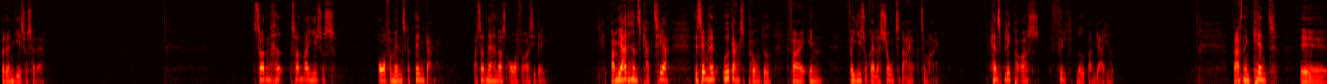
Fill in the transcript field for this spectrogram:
hvordan Jesus han er. Sådan, havde, sådan var Jesus over for mennesker dengang. Og sådan er han også over for os i dag. Barmhjertighedens karakter, det er simpelthen udgangspunktet for, en, for Jesu relation til dig og til mig. Hans blik på os fyldt med barmhjertighed. Der er sådan en kendt øh,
